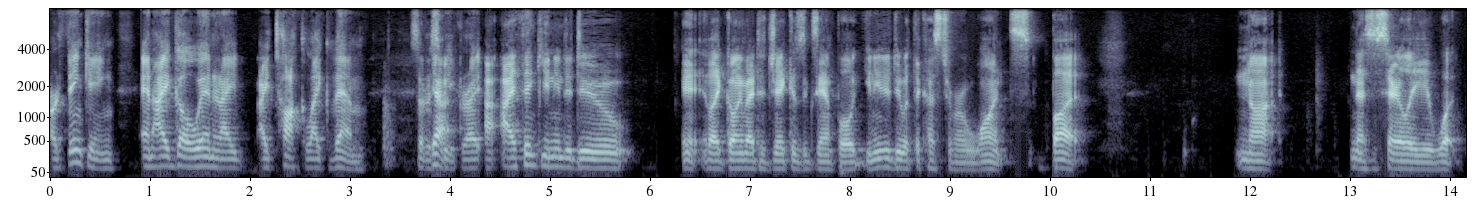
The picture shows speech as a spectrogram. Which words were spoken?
are thinking and i go in and i i talk like them so to yeah, speak right i think you need to do eh, like going back to jacob's example you need to do what the customer wants but not necessarily what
